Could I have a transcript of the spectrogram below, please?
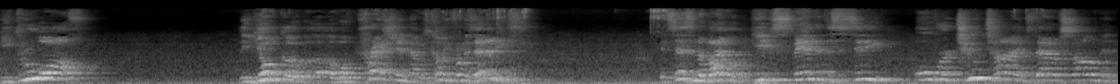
He threw off the yoke of, of oppression that was coming from his enemies. It says in the Bible, he expanded the city over two times that of Solomon.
